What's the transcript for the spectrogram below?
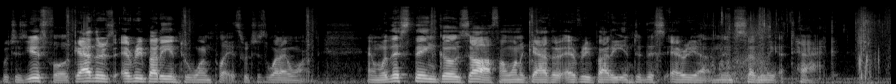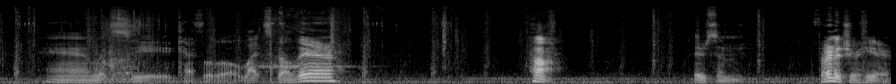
which is useful. It gathers everybody into one place, which is what I want. And when this thing goes off, I want to gather everybody into this area and then suddenly attack. And let's see, cast a little light spell there. Huh. There's some furniture here.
